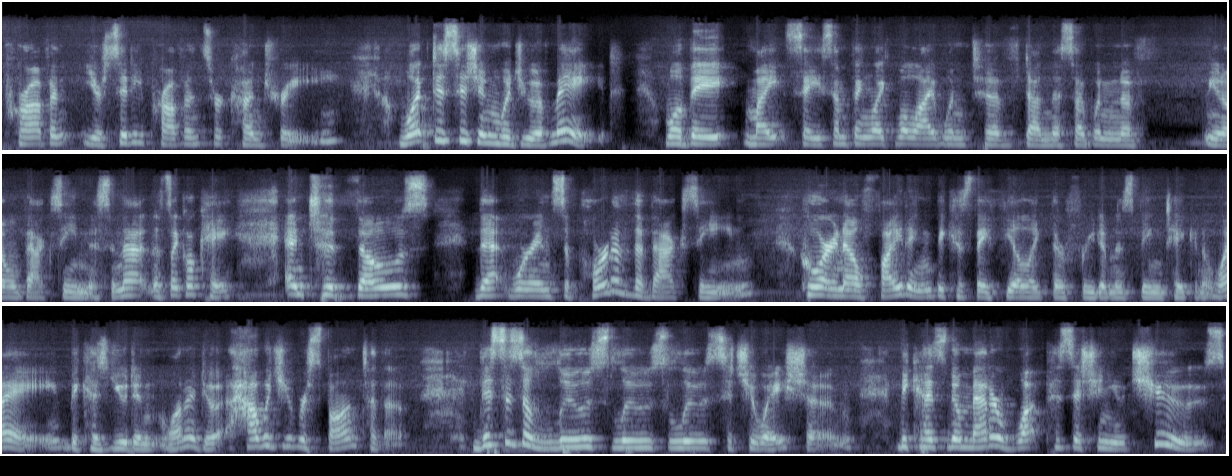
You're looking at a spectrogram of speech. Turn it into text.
province, your city, province, or country, what decision would you have made? Well, they might say something like, "Well, I wouldn't have done this. I wouldn't have you know, vaccine, this and that. And it's like, okay. And to those that were in support of the vaccine who are now fighting because they feel like their freedom is being taken away because you didn't want to do it, how would you respond to them? This is a lose, lose, lose situation because no matter what position you choose,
